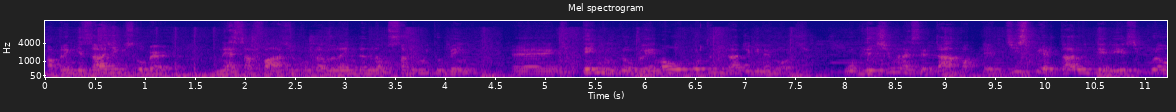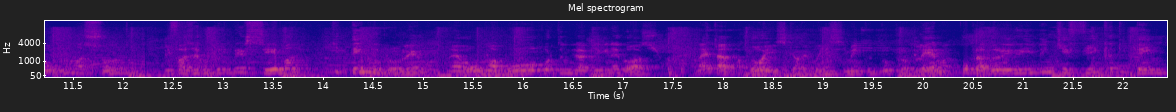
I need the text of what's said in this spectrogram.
aprendizagem e descoberta. Nessa fase, o comprador ainda não sabe muito bem é, que tem um problema ou oportunidade de negócio. O objetivo nessa etapa é despertar o interesse por algum assunto e fazer com que ele perceba que tem um problema, né, ou uma boa oportunidade de negócio. Na etapa 2, que é o reconhecimento do problema, o comprador ele identifica que tem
